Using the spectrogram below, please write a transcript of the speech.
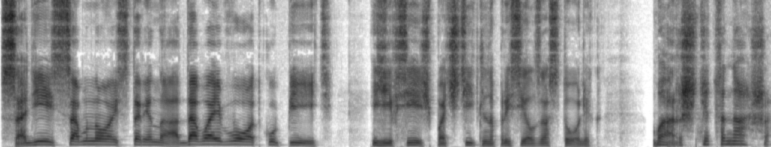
Садись со мной, старина, давай водку пить. Евсеич почтительно присел за столик. Барышня-то наша,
